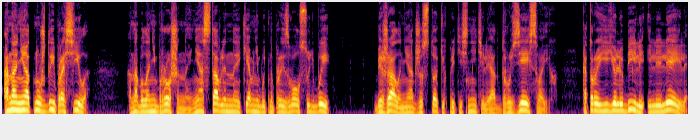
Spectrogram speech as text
Она не от нужды просила. Она была не брошенная, не оставленная кем-нибудь на произвол судьбы. Бежала не от жестоких притеснителей, а от друзей своих, которые ее любили и лелеяли,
